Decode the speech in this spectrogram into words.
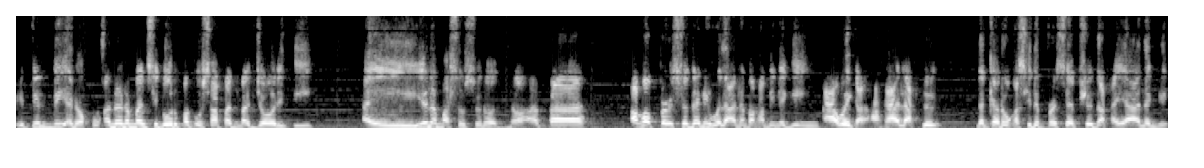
it will be, ano, kung ano naman siguro pag-usapan majority, ay yun ang masusunod, no? At ah, ako personally, wala naman kami naging away. Ka- Akala ko, nagkaroon kasi ng perception na kaya nag,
